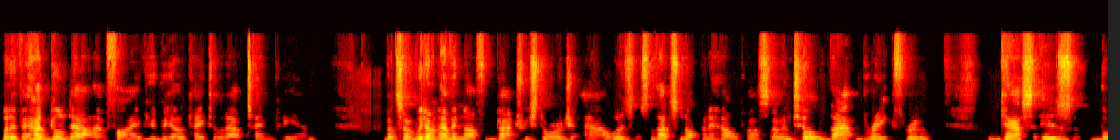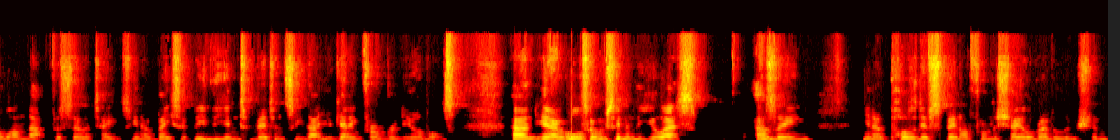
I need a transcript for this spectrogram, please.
but if it had gone down at five you'd be okay till about 10 p.m but so we don't have enough battery storage hours so that's not going to help us. So until that breakthrough gas is the one that facilitates you know basically the intermittency that you're getting from renewables. And you know, also we've seen in the US as a you know positive spin-off from the shale revolution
